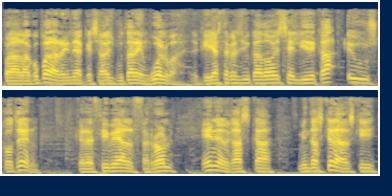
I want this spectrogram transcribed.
para la Copa de la Reina que se va a disputar en Huelva. El que ya está clasificado es el IDK Euskotén, que recibe al Ferrol en el Gasca, mientras que el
